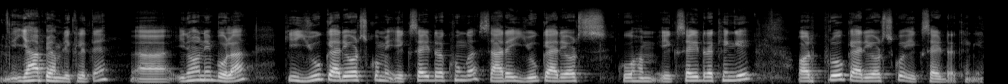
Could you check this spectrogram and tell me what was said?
यहाँ पे हम लिख लेते हैं। इन्होंने बोला कि यू कैरियोट्स को मैं एक साइड रखूँगा सारे यू कैरियोट्स को हम एक साइड रखेंगे और प्रो कैरियोट्स को एक साइड रखेंगे।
